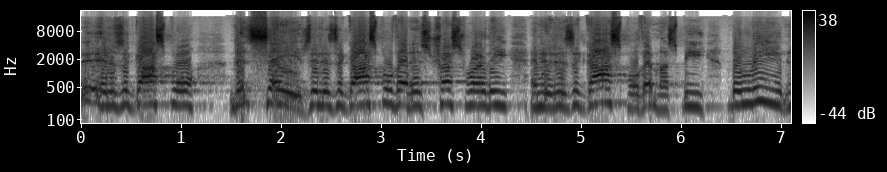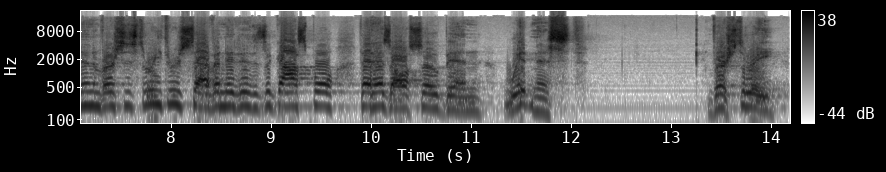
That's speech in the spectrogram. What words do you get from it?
It is a gospel that saves. It is a gospel that is trustworthy, and it is a gospel that must be believed. And in verses 3 through 7, it is a gospel that has also been witnessed. Verse 3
